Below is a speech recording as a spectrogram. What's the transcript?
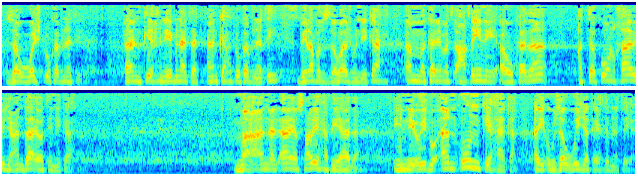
زوجتك ابنتي. أنكحني ابنتك أنكحتك ابنتي بلفظ الزواج والنكاح أما كلمة أعطيني أو كذا قد تكون خارج عن دائرة النكاح. مع أن الآية صريحة في هذا. إني أريد أن أنكحك أي أزوجك إحدى ابنتين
